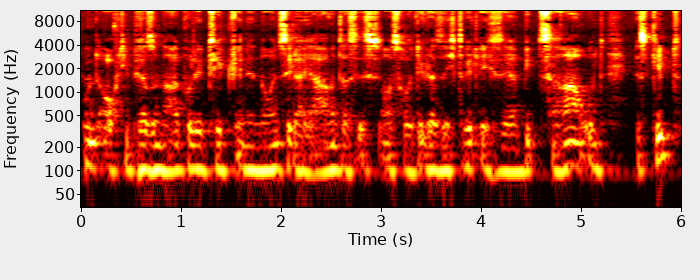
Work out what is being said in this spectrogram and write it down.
Und auch die Personalpolitik in den 90er Jahren, das ist aus heutiger Sicht wirklich sehr bizarr. Und es gibt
